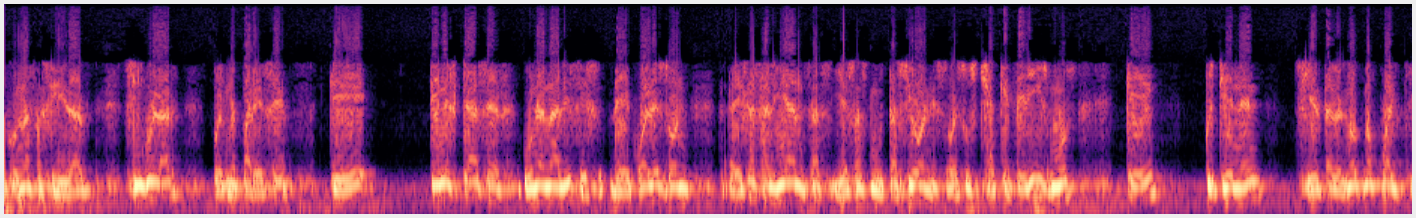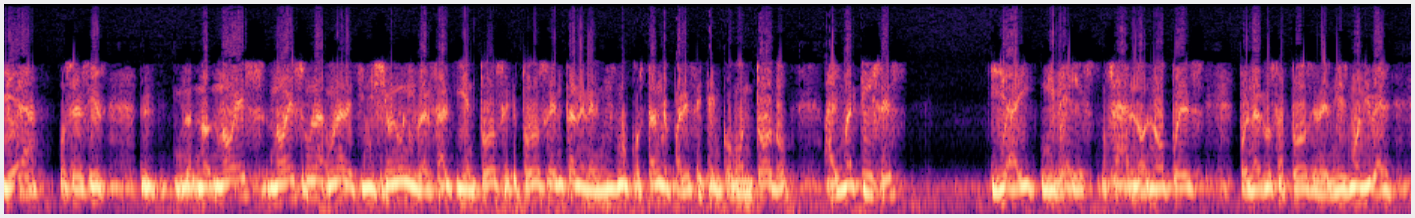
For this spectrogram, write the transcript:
con una facilidad singular, pues me parece que tienes que hacer un análisis de cuáles son esas alianzas y esas mutaciones o esos chaqueterismos que pues tienen cierta no, no cualquiera. O sea es decir no, no es no es una, una definición universal y en todos todos entran en el mismo costal. Me parece que en, como en todo hay matices y hay niveles. O sea no no puedes ponerlos a todos en el mismo nivel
